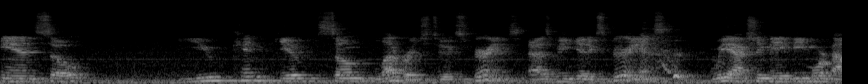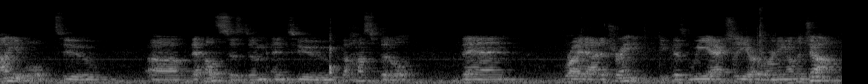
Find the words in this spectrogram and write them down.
and so you can give some leverage to experience. As we get experience, we actually may be more valuable to uh, the health system and to the hospital than right out of training because we actually are learning on the job.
